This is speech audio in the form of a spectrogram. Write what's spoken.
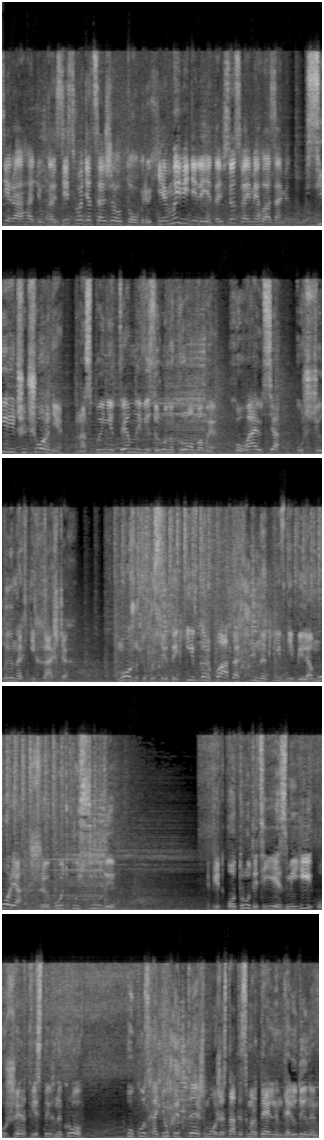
Серая гадюка. Здесь водятся желтобрюхи. Мы видели это все своими глазами. Сірі чи чорні на спині темний візерунок ромбами ховаються у щілинах і хащах. Можуть укусити і в Карпатах, і на півдні біля моря живуть усюди. Від отрути цієї змії у жертві стигне кров. Укус гадюки теж може стати смертельним для людини.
